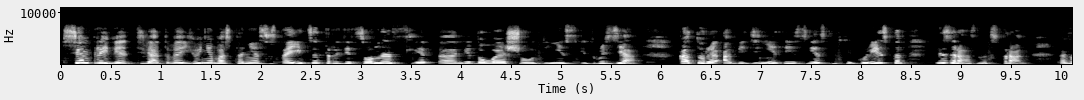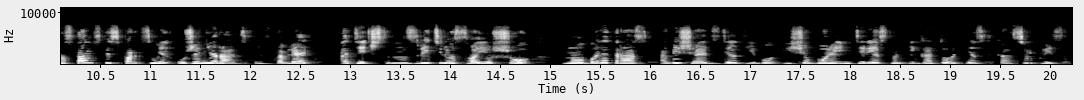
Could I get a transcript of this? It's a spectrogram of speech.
Всем привет! 9 июня в Астане состоится традиционное след, э, ледовое шоу «Денис и друзья», которое объединит известных фигуристов из разных стран. Казахстанский спортсмен уже не раз представляет отечественному зрителю свое шоу, но в этот раз обещает сделать его еще более интересным и готовит несколько сюрпризов.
